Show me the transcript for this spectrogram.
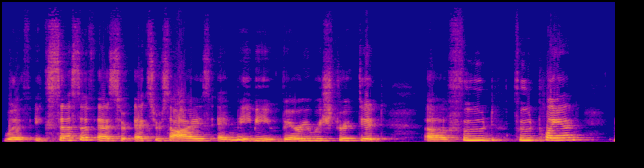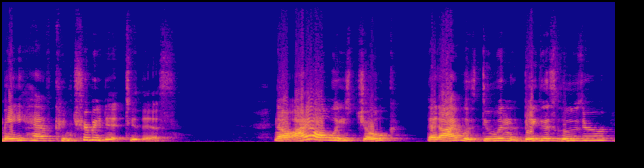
with excessive exercise and maybe very restricted uh, food food plan may have contributed to this. Now, I always joke that I was doing the biggest loser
